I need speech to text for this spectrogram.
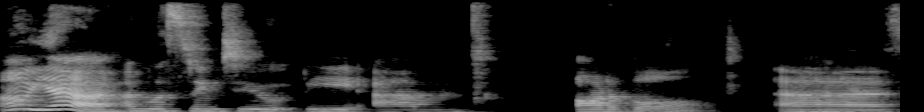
Oh yeah. I'm listening to the um, Audible, uh, Yes.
